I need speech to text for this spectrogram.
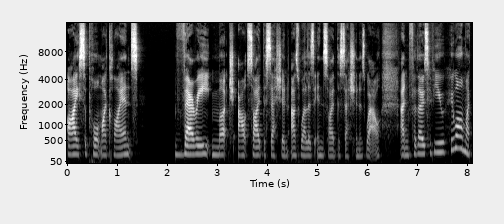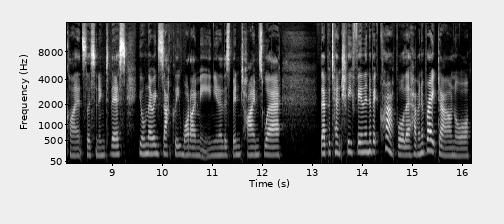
I support my clients very much outside the session as well as inside the session as well. And for those of you who are my clients listening to this, you'll know exactly what I mean. You know, there's been times where they're potentially feeling a bit crap or they're having a breakdown or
